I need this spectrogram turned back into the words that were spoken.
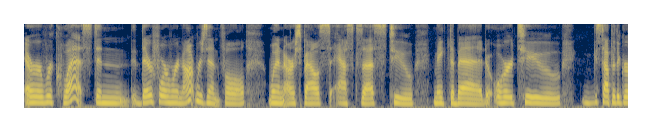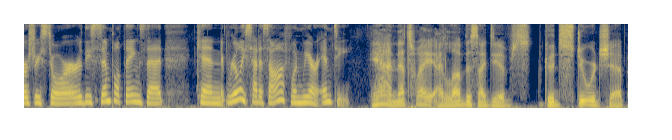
or a request and therefore we're not resentful when our spouse asks us to make the bed or to stop at the grocery store or these simple things that can really set us off when we are empty. Yeah, and that's why I love this idea of good stewardship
